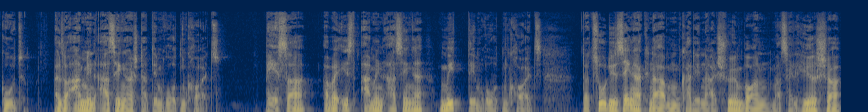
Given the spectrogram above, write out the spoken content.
Gut, also Armin Assinger statt dem Roten Kreuz. Besser aber ist Armin Assinger mit dem Roten Kreuz. Dazu die Sängerknaben Kardinal Schönborn, Marcel Hirscher,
